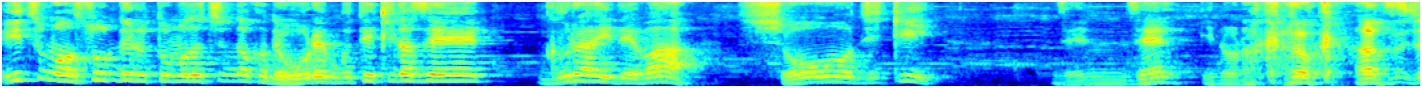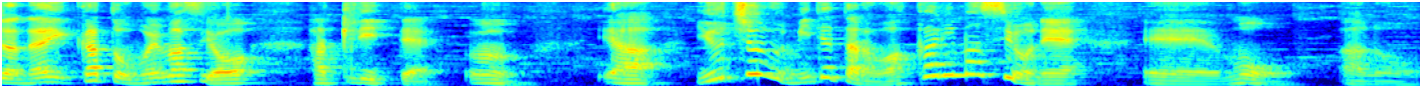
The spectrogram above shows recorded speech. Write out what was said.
いつも遊んでる友達の中で俺無敵だぜぐらいでは、正直、全然胃の中の数じゃないかと思いますよ。はっきり言って。うん。いや、YouTube 見てたら分かりますよね。えー、もう、あの、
